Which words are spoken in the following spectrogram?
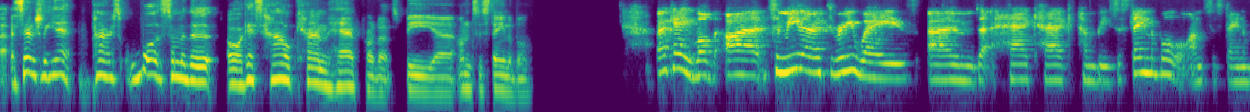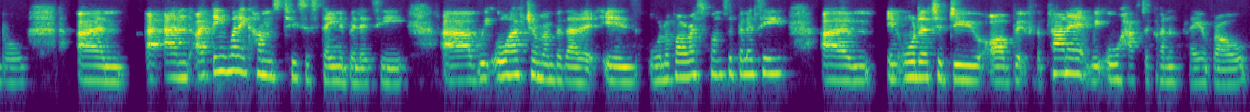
uh, essentially, yeah, Paris. What are some of the? Oh, I guess how can hair products be uh, unsustainable? Okay, well, uh, to me, there are three ways um, that hair care can be sustainable or unsustainable. Um, and I think when it comes to sustainability, uh, we all have to remember that it is all of our responsibility. Um, in order to do our bit for the planet, we all have to kind of play a role.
